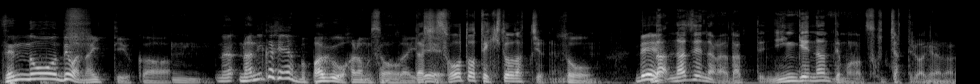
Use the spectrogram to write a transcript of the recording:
全能ではないっていうか、うん。な何かしらやっぱバグをはらむ存在で。だし相当適当だっちゅうねそう。でななぜならだって人間なんてものを作っちゃってるわけだから、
